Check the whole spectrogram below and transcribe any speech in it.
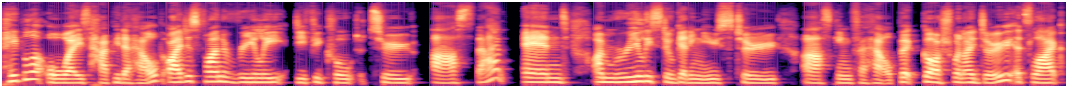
People are always happy to help. I just find it really difficult to ask that. And I'm really still getting used to asking for help. But gosh, when I do, it's like,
